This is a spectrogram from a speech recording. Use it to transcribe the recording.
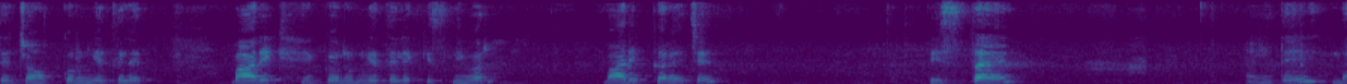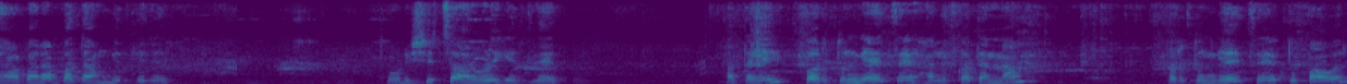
ते चॉप करून घेतलेले आहेत. बारीक हे करून घेतलेले किसणीवर. बारीक करायचे आहेत. पिस्ता आहे. आणि ते दहा बारा बदाम घेतलेले आहेत. थोडीशी चारोळी घेतले आहेत. आता हे परतून घ्यायचं आहे. हलकं त्यांना परतून घ्यायचं आहे तुपावर.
